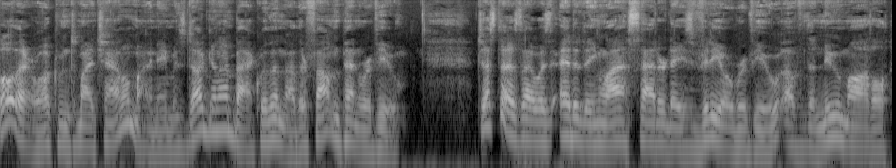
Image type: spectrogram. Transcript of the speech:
Hello there, welcome to my channel. My name is Doug and I'm back with another fountain pen review. Just as I was editing last Saturday's video review of the new model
